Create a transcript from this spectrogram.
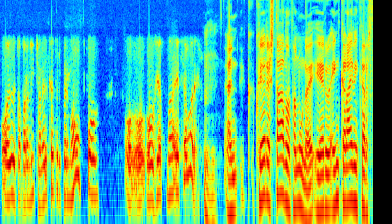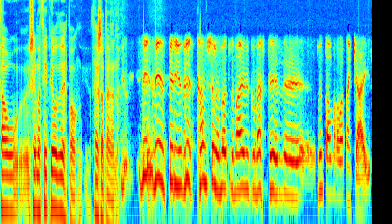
og auðvitað bara 19 eðkvættur hverjum hóp og og, og, og hérna eitt þjálfari. Mm -hmm. En hver er staðan þá núna? Eru engar æfingar þá sem að þið bjóðu upp á þessa dagana? Við, við byrjuðum, við kanselum öllum æfingum eftir uh, fundalmannavarna gær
